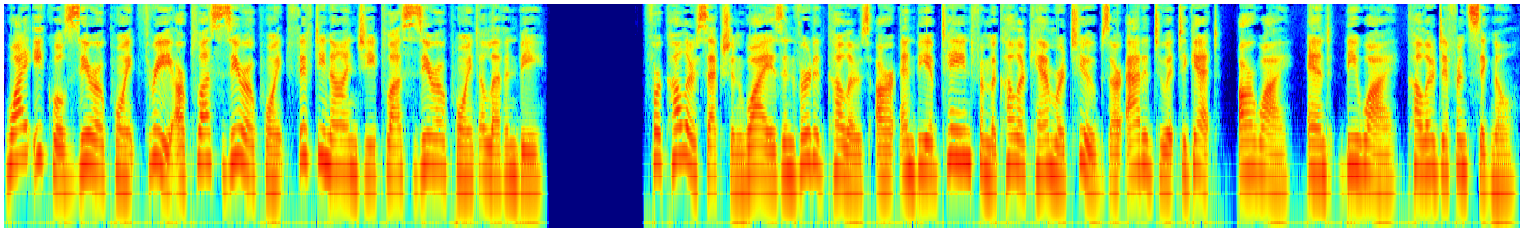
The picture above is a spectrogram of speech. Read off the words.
Y equals 0.3 R plus 0.59 G plus 0.11 B. For color section Y is inverted colors R and B obtained from the color camera tubes are added to it to get RY and BY color difference signal.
